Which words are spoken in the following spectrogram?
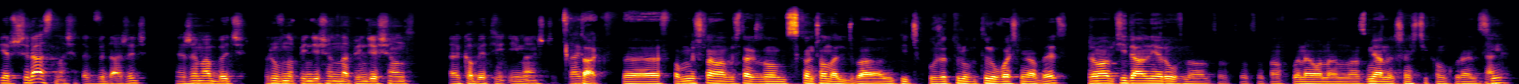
pierwszy raz ma się tak wydarzyć, że ma być równo 50 na 50 e, kobiet i, i mężczyzn. Tak? Tak, w, w pomyśle ma być tak, że ma być skończona liczba olimpijczyków, że tylu, tylu właśnie ma być, że ma być idealnie równo, to, to co tam wpłynęło na, na zmiany części konkurencji. Tak.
